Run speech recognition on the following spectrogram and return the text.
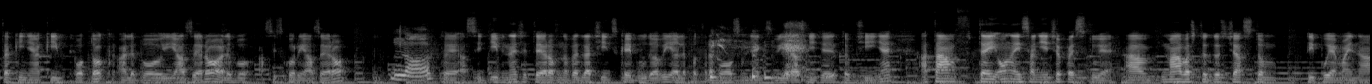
taký nejaký potok, alebo jazero, alebo asi skôr jazero. No. To je asi divné, že to je rovno vedľa čínskej budovy, ale potreboval som nejak zvýrazniť, že je to v Číne. A tam v tej onej sa niečo pestuje. A mávaš to dosť často, typujem aj na,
